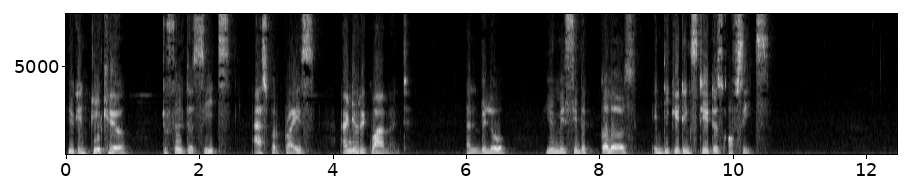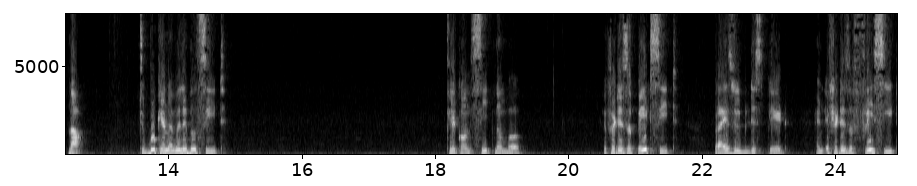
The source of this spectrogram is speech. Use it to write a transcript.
You can click here to filter seats as per price and your requirement. And below you may see the colors indicating status of seats. Now, to book an available seat, click on seat number. If it is a paid seat, price will be displayed and if it is a free seat,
